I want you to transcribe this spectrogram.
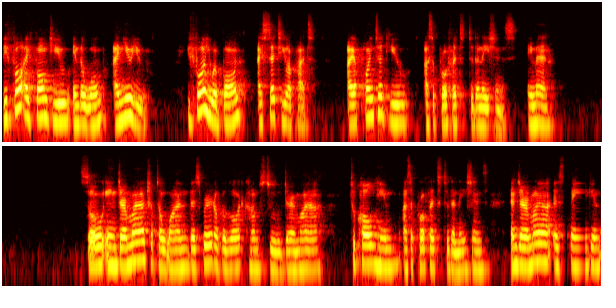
Before I formed you in the womb, I knew you. Before you were born, I set you apart. I appointed you as a prophet to the nations. Amen. So in Jeremiah chapter 1, the Spirit of the Lord comes to Jeremiah to call him as a prophet to the nations. And Jeremiah is thinking,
